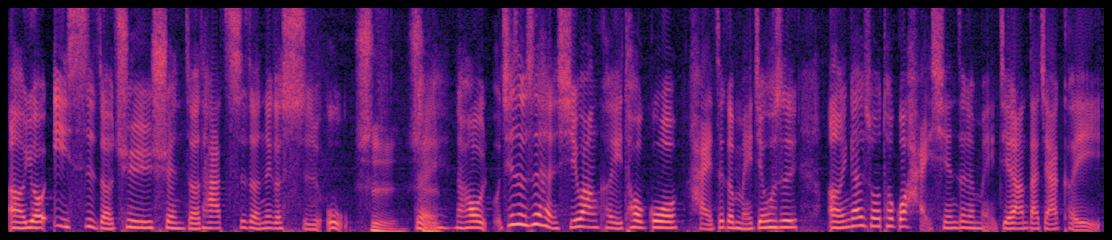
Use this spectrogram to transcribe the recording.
呃有意识的去选择他吃的那个食物，是，对。然后其实是很希望可以透过海这个媒介，或是呃应该说透过海鲜这个媒介，让大家可以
